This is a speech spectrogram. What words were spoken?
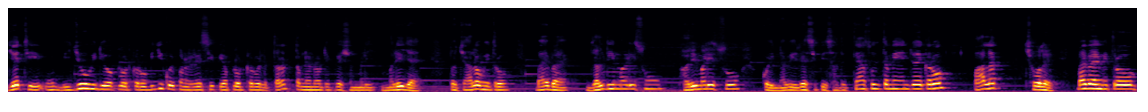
જેથી હું બીજો વીડિયો અપલોડ કરું, બીજી કોઈ પણ રેસીપી અપલોડ કરું એટલે તરત તમને નોટિફિકેશન મળી મળી જાય. તો ચાલો મિત્રો બાય બાય જલ્દી મળીશું, ફરી મળીશું. કોઈ નવી રેસીપી સાથે ત્યાં સુધી તમે એન્જોય કરો. પાલક છોલે. બાય બાય મિત્રો.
